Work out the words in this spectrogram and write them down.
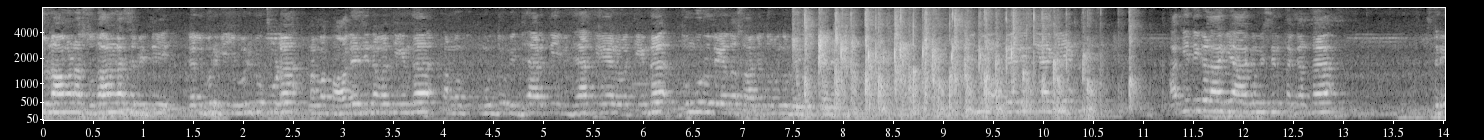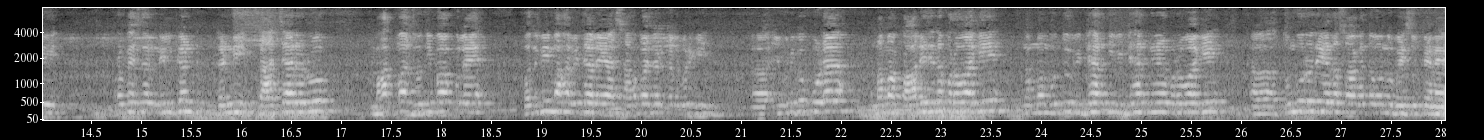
ಚುನಾವಣಾ ಸುಧಾರಣಾ ಸಮಿತಿ ಕಲಬುರಗಿ. ಇವರಿಗೂ ಕೂಡ ನಮ್ಮ ಕಾಲೇಜಿನ ವತಿಯಿಂದ, ನಮ್ಮ ಮುದ್ದು ವಿದ್ಯಾರ್ಥಿ, ವಿದ್ಯಾರ್ಥಿನಿಯರ ವತಿಯಿಂದ ತುಂಬು ಹೃದಯದ ಸ್ವಾಗತವನ್ನು ಬಯಸುತ್ತೇನೆ. ಇನ್ನು ಅದೇ ರೀತಿಯಾಗಿ ಅತಿಥಿಗಳಾಗಿ ಆಗಮಿಸಿರ್ತಕ್ಕಂಥ ಶ್ರೀ ಪ್ರೊಫೆಸರ್ ನೀಲ್ಕಂಠ್ ಗಂಡಿ ಪ್ರಾಚಾರ್ಯರು, ಮಹಾತ್ಮ ಜ್ಯೋತಿಬಾ ಫುಲೆ, ಪದವಿ ಮಹಾವಿದ್ಯಾಲಯ ಶಹಬಾಜರ್ ಕಲಬುರಗಿ. ಇವರಿಗೂ ಕೂಡ ನಮ್ಮ ಕಾಲೇಜಿನ ಪರವಾಗಿ, ನಮ್ಮ ಮುದ್ದು ವಿದ್ಯಾರ್ಥಿ ವಿದ್ಯಾರ್ಥಿನಿಯರ ಪರವಾಗಿ ತುಂಬ ಹೃದಯದ ಸ್ವಾಗತವನ್ನು ಬಯಸುತ್ತೇನೆ.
